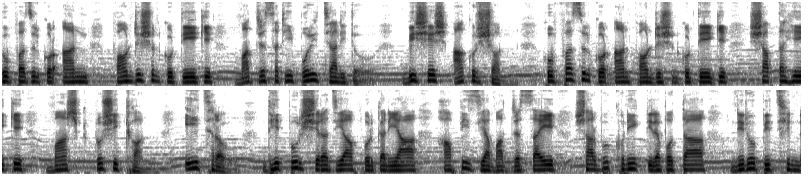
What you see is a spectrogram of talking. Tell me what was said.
হুফাজুল কোরআন ফাউন্ডেশন কর্তৃক মাদ্রাসাটি পরিচালিত। বিশেষ আকর্ষণ, হুফাজুল কোরআন ফাউন্ডেশন কর্তৃক সাপ্তাহিক মাস্ক প্রশিক্ষণ। এছাড়াও ধিতপুর সিরাজিয়া ফুরকানিয়া হাফিজিয়া মাদ্রাসায় সার্বক্ষণিক নিরাপত্তা, নিরবিচ্ছিন্ন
